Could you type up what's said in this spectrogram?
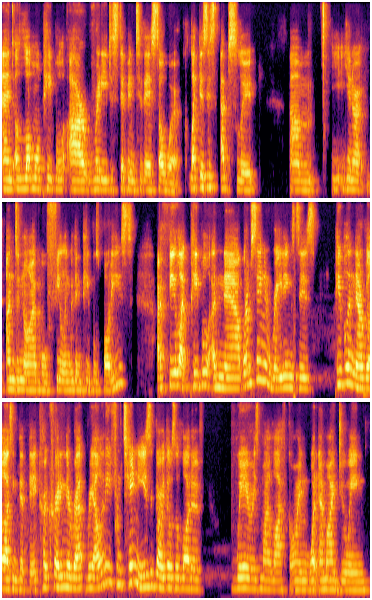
and a lot more people are ready to step into their soul work like there's this absolute um you know undeniable feeling within people's bodies i feel like people are now what i'm seeing in readings is people are now realizing that they're co-creating their reality from 10 years ago there was a lot of where is my life going what am i doing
